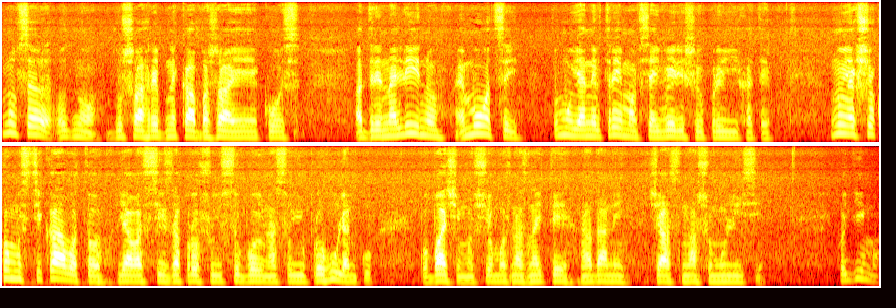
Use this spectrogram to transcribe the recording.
Ну, все одно, душа грибника бажає якогось адреналіну, емоцій. Тому я не втримався і вирішив приїхати. Ну, якщо комусь цікаво, то я вас всіх запрошую з собою на свою прогулянку. Побачимо, що можна знайти на даний час в нашому лісі. Ходімо.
